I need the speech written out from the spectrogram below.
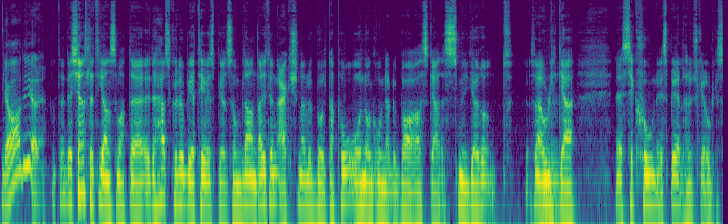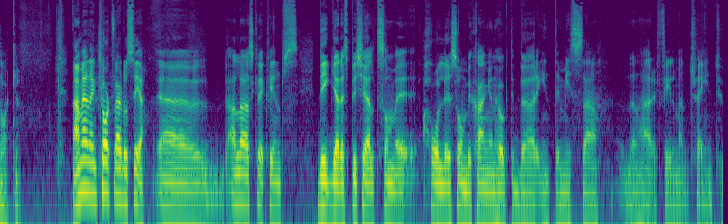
Ja, det gör det. Det det känns lite grann som att eh, det här skulle bli ett tv-spel som blandar lite en action när du bultar på och någon gång när du bara ska smyga runt. Sådana Mm. olika eh, sektioner i spelet när du ska göra olika saker. Nej men den är klart värd att se. Eh, alla skräckfilmsdiggare speciellt som håller zombiegenren högt bör inte missa den här filmen Train to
